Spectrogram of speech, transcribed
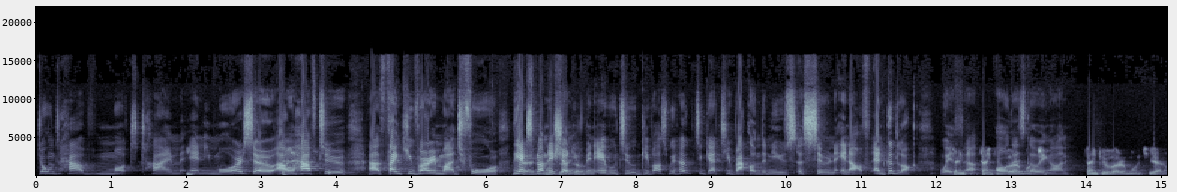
don't have much time anymore, so I'll have to uh, thank you very much for the uh, explanation you've been able to give us. We hope to get you back on the news soon enough, and good luck with thank, uh, thank all that's much. going on. Thank you very much. Yeah.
